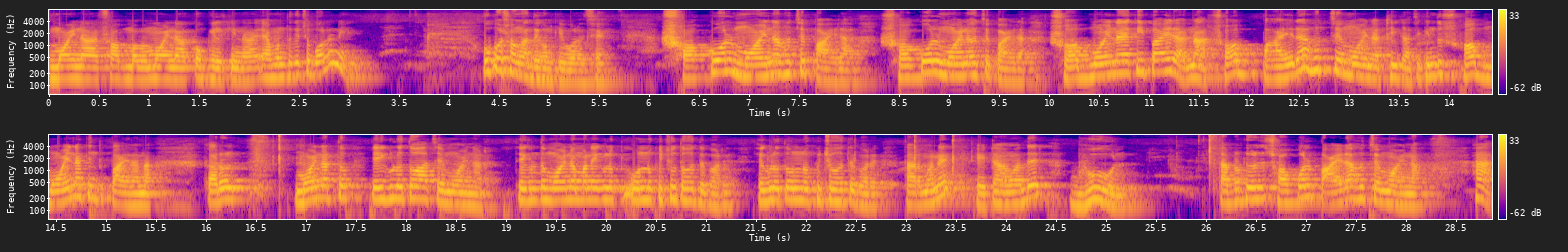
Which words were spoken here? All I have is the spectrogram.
ময়না, সব ময়না, কোকিল কিনা, এমন তো কিছু বলেনি? উপসংহার দেখুন কি বলেছে। সকল ময়না হচ্ছে পায়রা, সকল ময়না হচ্ছে পায়রা। সব ময়না কি পায়রা? না, সব পায়রা হচ্ছে ময়না, ঠিক আছে, কিন্তু সব ময়না কিন্তু পায়রা না। কারণ ময়নার তো, এইগুলো তো আছে ময়নার। তো এগুলো তো ময়না মানে এগুলো অন্য কিছু তো হতে পারে। এগুলো তো অন্য কিছু হতে পারে। তার মানে এটা আমাদের ভুল। তারপর কি বলছে? সকল পায়রা হচ্ছে ময়না। হ্যাঁ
